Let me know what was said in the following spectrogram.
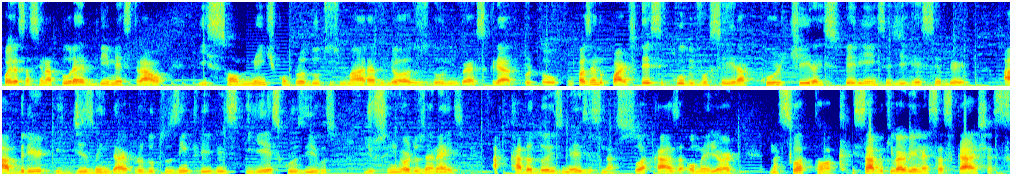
pois essa assinatura é bimestral e somente com produtos maravilhosos do universo criado por Tolkien. Fazendo parte desse clube, você irá curtir a experiência de receber, abrir e desvendar produtos incríveis e exclusivos de O Senhor dos Anéis a cada dois meses na sua casa, ou melhor, na sua toca. E sabe o que vai vir nessas caixas?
